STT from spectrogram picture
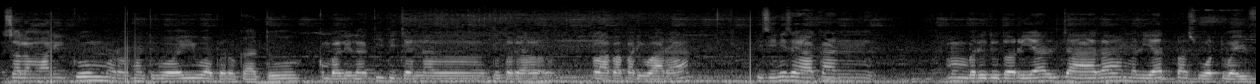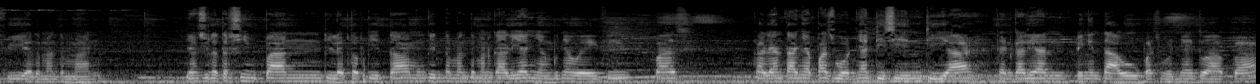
Assalamualaikum warahmatullahi wabarakatuh. Kembali lagi di channel tutorial Kelapa Pariwara. Di sini saya akan memberi tutorial cara melihat password WiFi ya teman-teman. Yang sudah tersimpan di laptop kita, mungkin teman-teman kalian yang punya WiFi pas kalian tanya passwordnya di sini dia dan kalian pengen tahu passwordnya itu apa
